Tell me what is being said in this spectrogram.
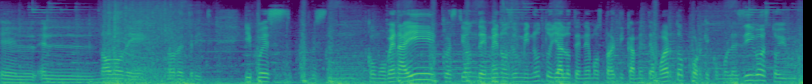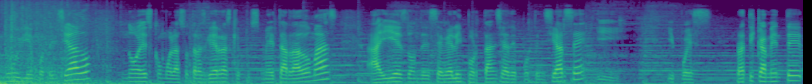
el, el nodo de no retreat. Y pues, pues, como ven ahí, cuestión de menos de un minuto ya lo tenemos prácticamente muerto. Porque como les digo, estoy muy bien potenciado. No es como las otras guerras que pues me he tardado más. Ahí es donde se ve la importancia de potenciarse. Y, y pues prácticamente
